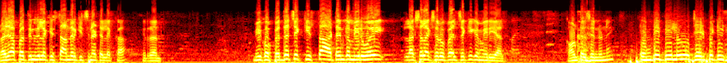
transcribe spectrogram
ప్రజాప్రతినిధులకు ఇస్తే అందరికి ఇచ్చినట్టే లెక్క. మీరు రండి. మీకు పెద్ద చెక్ ఇస్తా అటెన్గా మీరు పోయి లక్ష లక్ష రూపాయల చెక్ ఇక మీరు ఇవ్వాలి కౌంటర్స్ ఎన్ని ఉన్నాయి? ఎంపీపీలు జెడ్పీటీసీ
